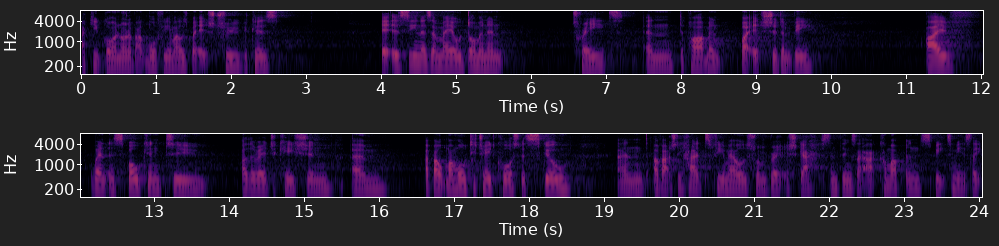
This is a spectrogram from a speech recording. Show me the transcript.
I keep going on about more females, but it's true because it is seen as a male dominant trade and department, but it shouldn't be. I've went and spoken to other education um, about my multi-trade course with school and I've actually had females from British Gas and things like that come up and speak to me. It's like,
